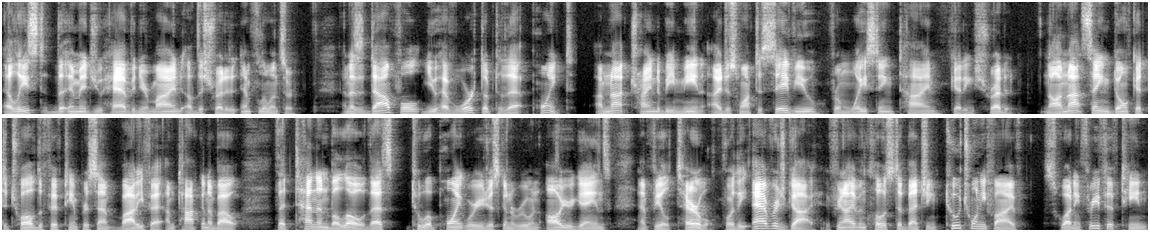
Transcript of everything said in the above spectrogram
at least the image you have in your mind of the shredded influencer. And as a doubtful you have worked up to that point. I'm not trying to be mean, I just want to save you from wasting time getting shredded. Now, I'm not saying don't get to 12 to 15% body fat. I'm talking about The 10 and below, that's to a point where you're just going to ruin all your gains and feel terrible. For the average guy, if you're not even close to benching 225, squatting 315,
